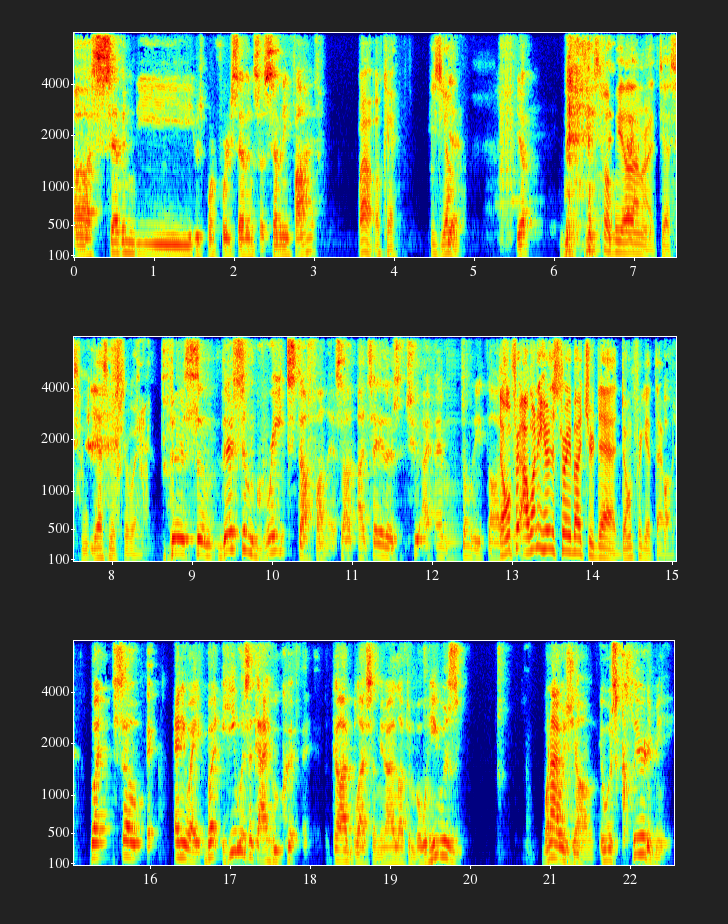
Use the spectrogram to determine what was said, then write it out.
Uh, 70, he was born 47, so 75. Wow. Okay. He's young. Yeah. Yep. Peaceful BLM right. Yes. Yes, Mr. Wayne. There's some, there's some great stuff on this. I'll, I'll tell you, there's two, I, I, have so many thoughts. Don't, for, I want to hear the story about your dad. Don't forget that one. But so anyway, but he was a guy who could, God bless him. You know, I loved him, but when he was, when I was young, it was clear to me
